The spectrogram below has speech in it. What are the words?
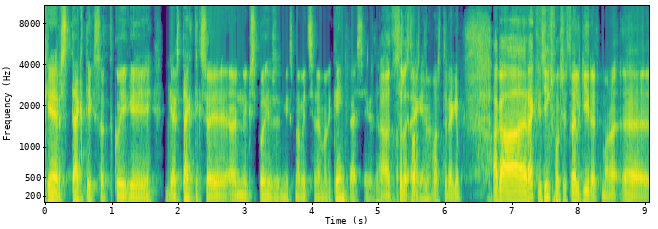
Gears Tactics, vot kuigi mm. Gears Tactics on üks põhjuseid, miks ma võtsin omale Gamepassi, aga sellest, sellest varsti, varsti räägime. aga rääkides Xbox'ist veel kiirelt, ma äh,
